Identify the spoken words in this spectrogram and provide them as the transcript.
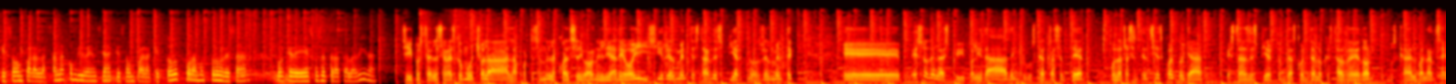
que son para la sana convivencia, que son para que todos podamos progresar, porque de eso se trata la vida. Sí, pues te, les agradezco mucho la, la, aportación de la cual se llevaron el día de hoy y sí, realmente estar despiertos, realmente eh, eso de la espiritualidad, de que buscar trascender, pues la trascendencia es cuando ya estás despierto, te das cuenta de lo que está alrededor, buscar el balance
